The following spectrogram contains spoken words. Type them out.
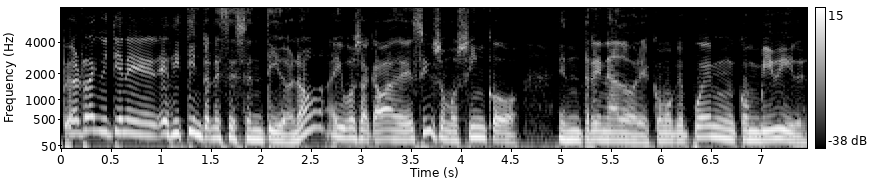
Pero el rugby tiene es distinto en ese sentido, ¿no? Ahí vos acabás de decir, somos cinco entrenadores, como que pueden convivir.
